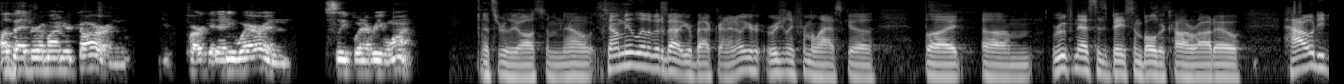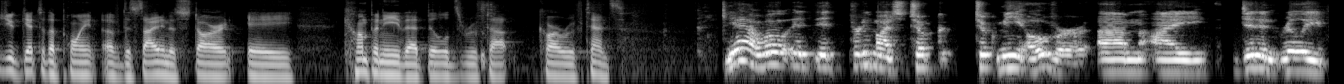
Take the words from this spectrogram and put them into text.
a bedroom on your car, and you park it anywhere and sleep whenever you want. That's really awesome. Now, tell me a little bit about your background. I know you're originally from Alaska but um, Roofnest is based in Boulder, Colorado. How did you get to the point of deciding to start a company that builds rooftop car roof tents? Yeah, well, it, it pretty much took took me over. Um, I didn't really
